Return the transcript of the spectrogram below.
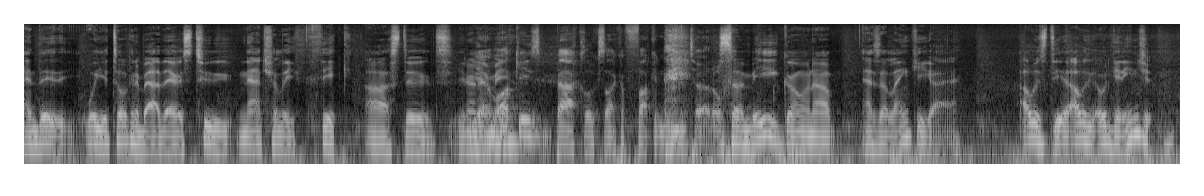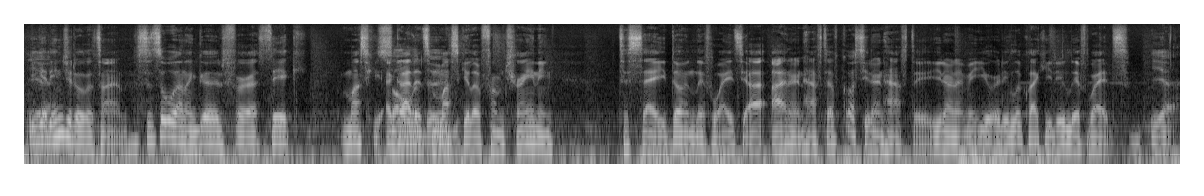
And the, what you're talking about there is two naturally thick ass dudes. You know yeah, what I mean? Lockie's back looks like a fucking ninja turtle. So me growing up as a lanky guy, I was de- I was I would get injured. You get injured all the time. So it's all well and good for a thick, muscular a guy that's dude. muscular from training to say don't lift weights. I, I don't have to. Of course you don't have to. You know what I mean? You already look like you do lift weights. yeah.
